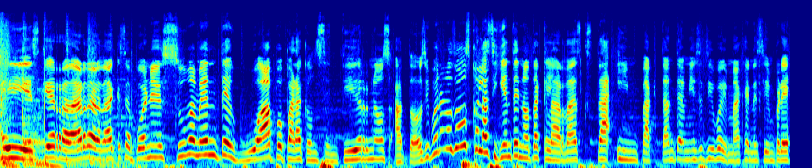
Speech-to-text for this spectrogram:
Ay, es que Radar de verdad que se pone sumamente guapo para consentirnos a todos. Y bueno, nos vamos con la siguiente nota que es que está impactante. A mí ese tipo de imágenes siempre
